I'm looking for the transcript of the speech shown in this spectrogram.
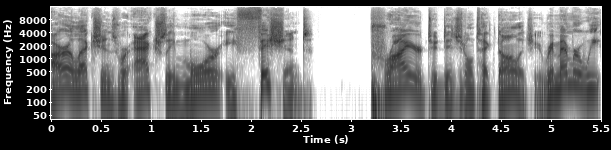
our elections were actually more efficient prior to digital technology. Remember, we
